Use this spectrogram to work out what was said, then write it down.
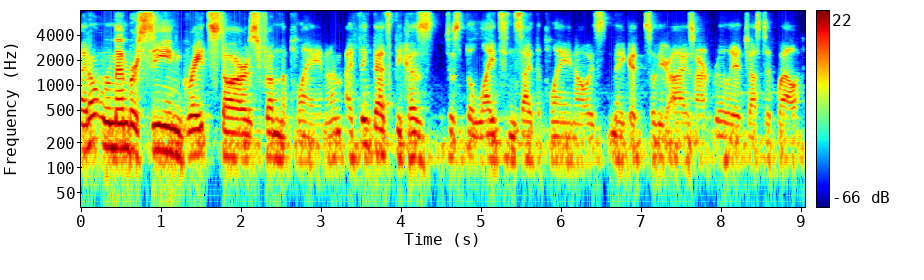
I don't remember seeing great stars from the plane. I think that's because just the lights inside the plane always make it so that your eyes aren't really adjusted well.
